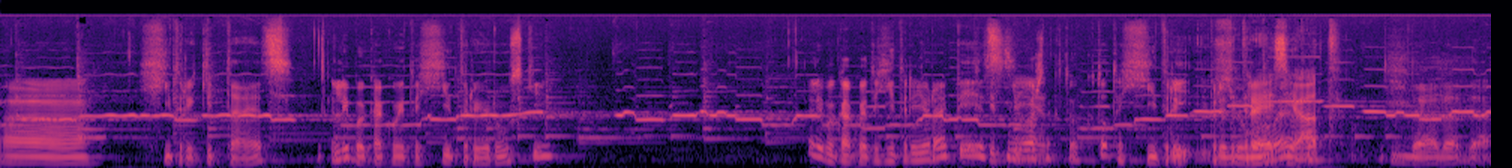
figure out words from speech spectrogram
э, хитрый китаец, либо какой-то хитрый русский, либо какой-то хитрый европеец, неважно кто. Кто-то хитрый придумал хитрый азиат. Да, да, да.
